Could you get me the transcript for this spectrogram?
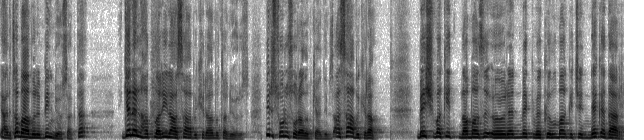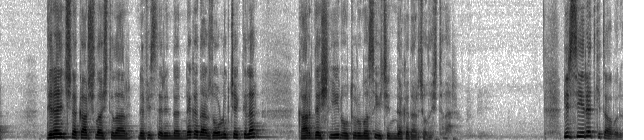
Yani tamamını bilmiyorsak da genel hatlarıyla ashab-ı kiramı tanıyoruz. Bir soru soralım kendimiz. Ashab-ı kiram, beş vakit namazı öğrenmek ve kılmak için ne kadar dirençle karşılaştılar, nefislerinden ne kadar zorluk çektiler, kardeşliğin oturması için ne kadar çalıştılar. Bir siret kitabını,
